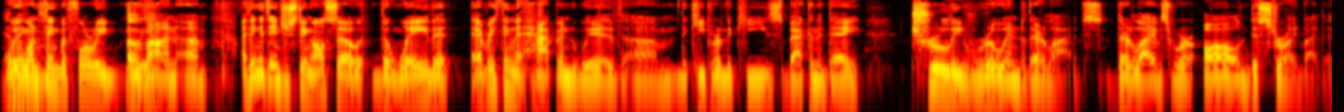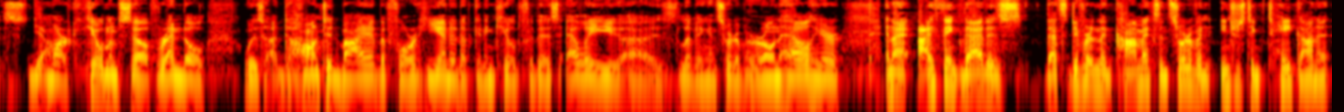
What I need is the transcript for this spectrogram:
And Wait, they- one thing before we move Oh, yeah. on. Um, I think it's interesting also the way that everything that happened with um, the Keeper of the Keys back in the day truly ruined their lives. Their lives were all destroyed by this. Yeah. Mark killed himself. Rendell was uh, haunted by it before he ended up getting killed for this. Ellie uh, is living in sort of her own hell here, and I, I think that is that's different than comics and sort of an interesting take on it.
